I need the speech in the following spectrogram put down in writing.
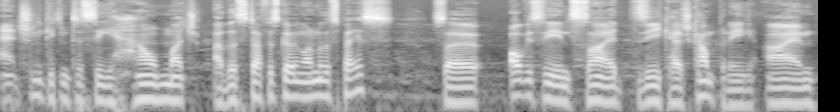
actually getting to see how much other stuff is going on in the space. So obviously inside the Zcash company, I'm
